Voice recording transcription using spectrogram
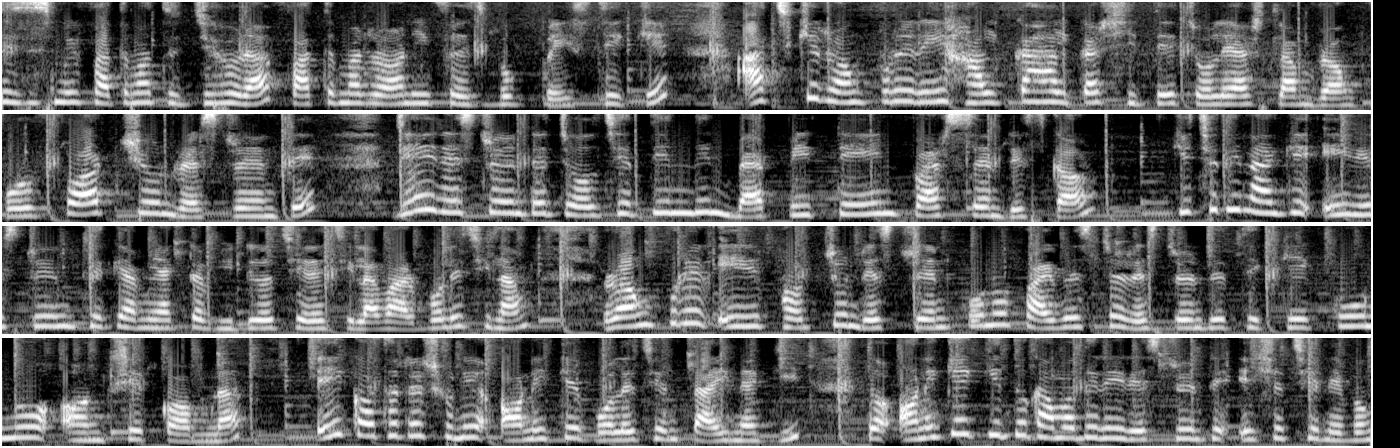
this is me Fatema Tuzzohra Fatema Rony Facebook page থেকে। আজকে রংপুরের এই হালকা হালকা শীতে চলে আসলাম রংপুর ফরচুন রেস্টুরেন্টে যেই রেস্টুরেন্টে চলছে তিন দিন ব্যাপী টেন পার্সেন্ট ডিসকাউন্ট কিছুদিন আগে এই রেস্টুরেন্ট থেকে আমি একটা ভিডিও ছেড়েছিলাম আর বলেছিলাম, রংপুরের এই ফরচুন রেস্টুরেন্ট কোনো ফাইভ স্টার রেস্টুরেন্টের থেকে কোনো অংশে কম না। এই কথাটা শুনে অনেকে বলেছেন তাই নাকি? তো অনেকেই কিন্তু আমাদের এই রেস্টুরেন্টে এসেছেন এবং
